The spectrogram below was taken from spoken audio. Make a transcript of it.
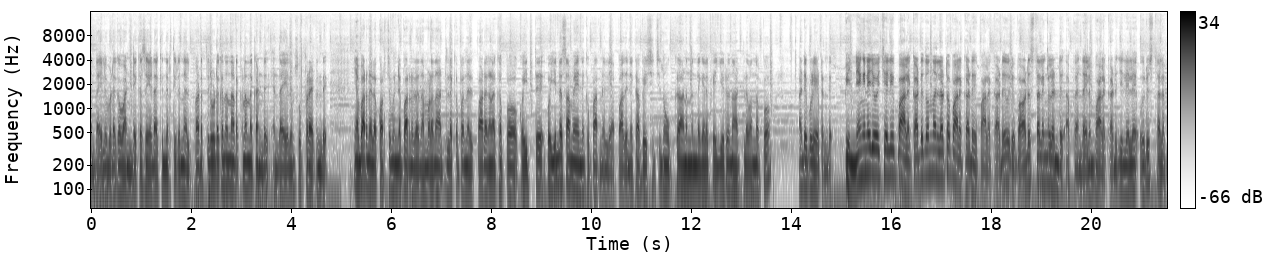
എന്തായാലും ഇവിടെയൊക്കെ വണ്ടിയൊക്കെ സൈഡാക്കി നിർത്തിയിട്ട് നെൽപ്പാടത്തിലൂടെ ഒക്കെ ഒന്ന് നടക്കണം എന്നൊക്കെ ഉണ്ട്. എന്തായാലും സൂപ്പറായിട്ടുണ്ട്. ഞാൻ പറഞ്ഞല്ലോ കുറച്ച് മുന്നേ പറഞ്ഞല്ലോ നമ്മുടെ നാട്ടിലൊക്കെ ഇപ്പോൾ നെൽപ്പാടങ്ങളൊക്കെ ഇപ്പോൾ കൊയ്ത്ത് കൊയ്യിന്റെ സമയം എന്നൊക്കെ പറഞ്ഞില്ലേ അപ്പോൾ അതിനൊക്കെ അപേക്ഷിച്ച് നോക്കുകയാണെന്നുണ്ടെങ്കിലൊക്കെ ഈ ഒരു നാട്ടിൽ വന്നപ്പോൾ അടിപൊളിയായിട്ടുണ്ട്. പിന്നെ എങ്ങനെ ചോദിച്ചാൽ പാലക്കാട് ഇതൊന്നും അല്ല കേട്ടോ പാലക്കാട്. പാലക്കാട് ഒരുപാട് സ്ഥലങ്ങളുണ്ട്. അപ്പോൾ എന്തായാലും പാലക്കാട് ജില്ലയിലെ ഒരു സ്ഥലം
